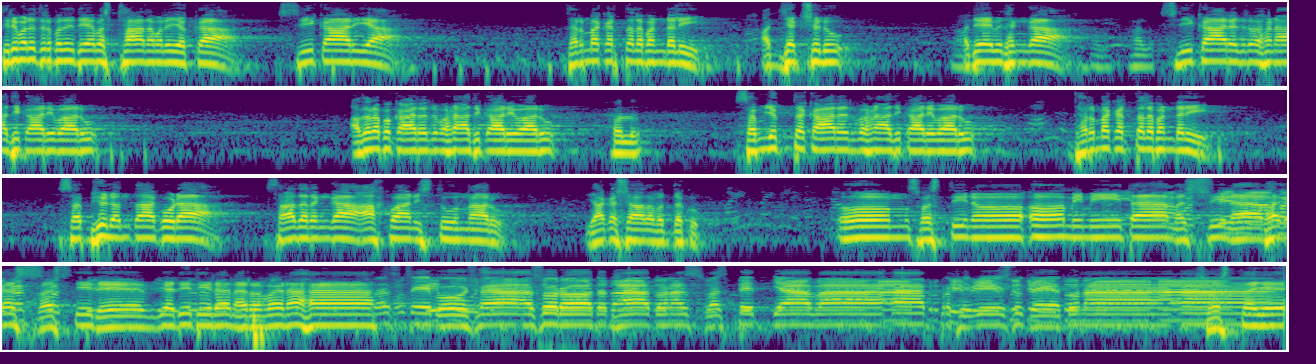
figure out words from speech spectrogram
తిరుమల తిరుపతి దేవస్థానముల యొక్క శ్రీకార్య ధర్మకర్తల మండలి అధ్యక్షులు అదేవిధంగా శ్రీకార్య నిర్వహణాధికారి వారు అదనపు కార్యనిర్వహణాధికారి వారు హలో. సంయుక్త కార్యనిర్వహణాధికారి వారు ధర్మకర్తల మండలి సభ్యులంతా కూడా సాదరంగా ఆహ్వానిస్తూ ఉన్నారు యాగశాల వద్దకు. ఓం స్వస్తి నో మిమీతామశ్వినా భగ స్వస్తి దేవ్యదితిర నర్వణ స్వస్తి భూషా అసురో దధాతు న స్వస్తి ద్యావా పృథివీ సుచేతునా. స్వస్తయే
